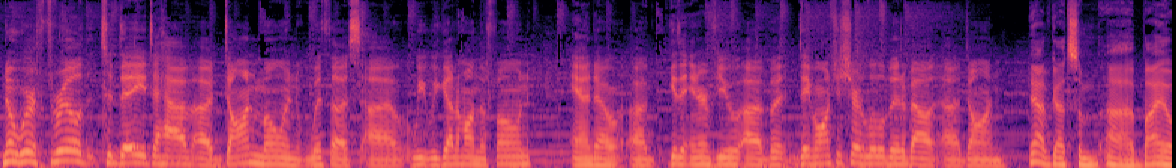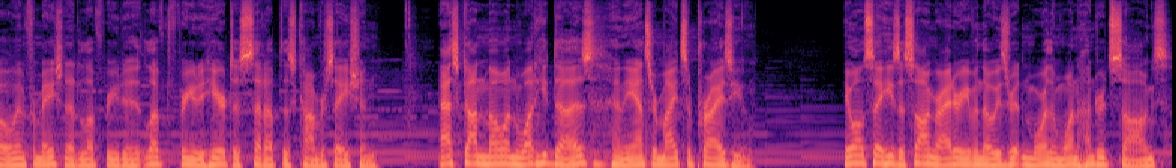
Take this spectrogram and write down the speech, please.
No, we're thrilled today to have uh, Don Moen with us. Uh, we, we got him on the phone and uh, uh, get an interview. Uh, but Dave, why don't you share a little bit about uh, Don? Yeah, I've got some uh, bio information I'd love for you to love for you to hear to set up this conversation. Ask Don Moen what he does, and the answer might surprise you. He won't say he's a songwriter, even though he's written more than 100 songs.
